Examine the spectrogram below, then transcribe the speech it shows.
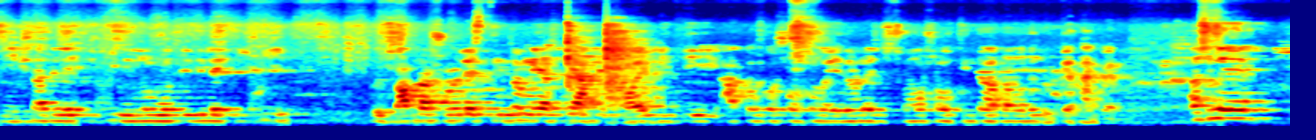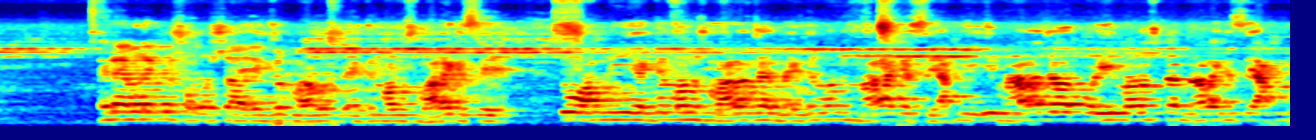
চিন্তা দিলে, কি কি অনুমতি দিলে, কি কি আপনার শরীরে সিমটম নিয়ে আসলে আপনি ভয়, ভীতি, আতঙ্ক সবসময় এই ধরনের সমস্যা চিন্তা আপনার মধ্যে ঢুকে থাকবেন আসলে এটা এমন একটা সমস্যা, একজন মানুষ একজন মানুষ মারা গেছে। তো আপনি একজন মানুষ মারা যায় একজন মানুষ মারা গেছে, আপনি এই মারা যাওয়ার পর এই মানুষটা মারা গেছে, আপনি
